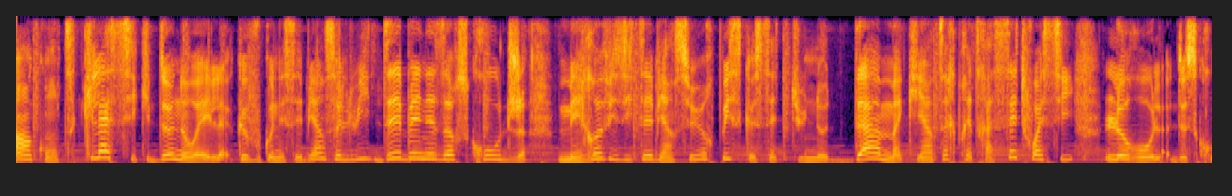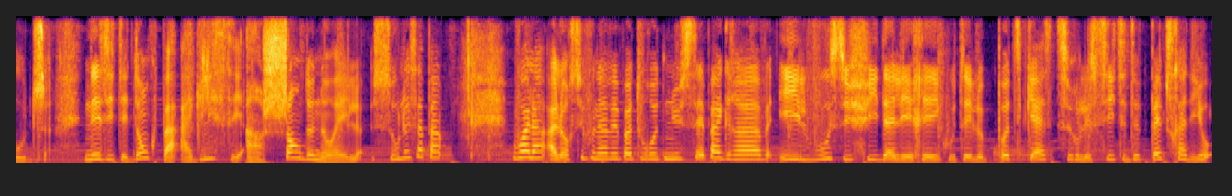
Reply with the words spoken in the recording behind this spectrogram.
un conte classique de Noël que vous connaissez bien, celui d'Ebenezer Scrooge, mais revisité bien sûr, puisque c'est une dame qui interprétera cette fois-ci le rôle de Scrooge. N'hésitez donc pas à glisser un chant de Noël sous le sapin. Voilà, alors si vous n'avez pas tout retenu, c'est pas grave, il vous suffit d'aller réécouter le podcast sur le site de Peps Radio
